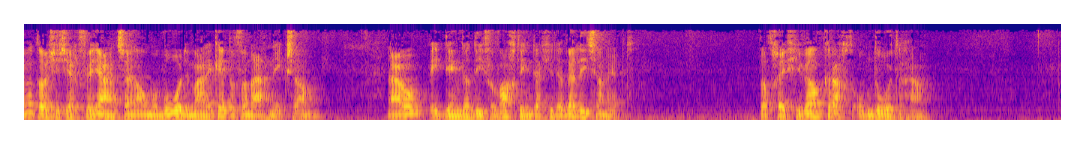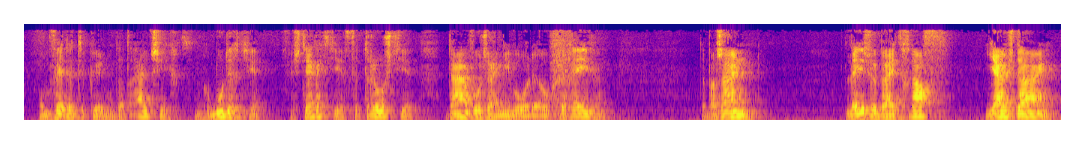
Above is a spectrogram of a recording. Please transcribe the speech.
Want als je zegt van ja, het zijn allemaal woorden, maar ik heb er vandaag niks aan. Nou, ik denk dat die verwachting, dat je daar wel iets aan hebt. Dat geeft je wel kracht om door te gaan. Om verder te kunnen. Dat uitzicht bemoedigt je, versterkt je, vertroost je. Daarvoor zijn die woorden ook gegeven. De bazuin. Lezen we bij het graf. Juist daar.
